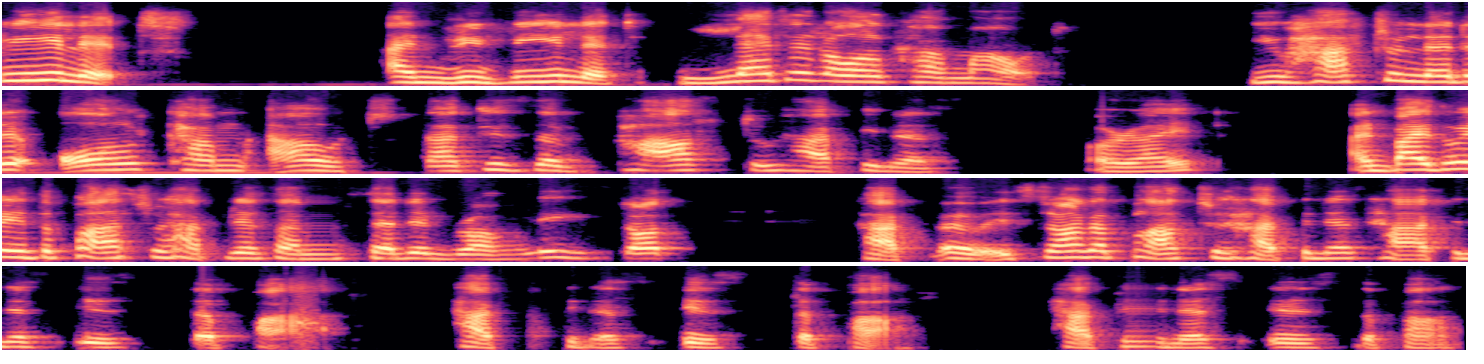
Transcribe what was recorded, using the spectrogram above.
Feel it and reveal it. Let it all come out. You have to let it all come out. That is the path to happiness. All right. And by the way, the path to happiness, I'm said it wrongly. It's not, uh, it's not a path to happiness. Happiness is the path. Happiness is the path. Happiness is the path.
